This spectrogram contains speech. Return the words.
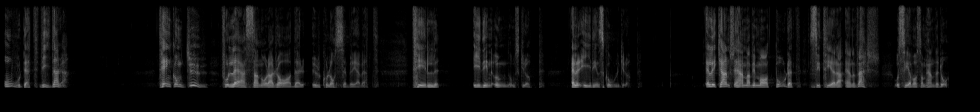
ordet vidare. Tänk om du får läsa några rader ur Kolosserbrevet till i din ungdomsgrupp eller i din skolgrupp. Eller kanske hemma vid matbordet citera en vers och se vad som händer då.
